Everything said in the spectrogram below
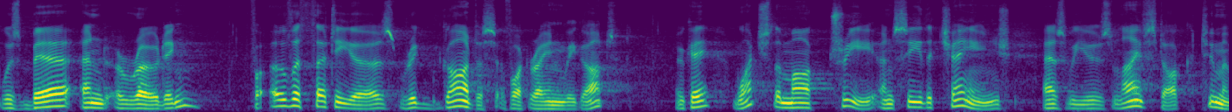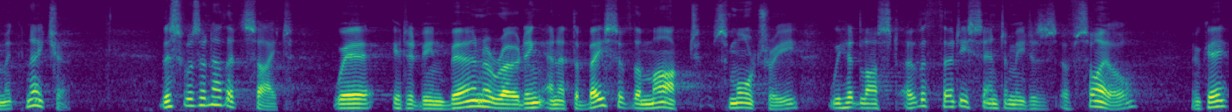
was bare and eroding for over 30 years, regardless of what rain we got. Okay? Watch the marked tree and see the change as we use livestock to mimic nature. This was another site where it had been bare and eroding, and at the base of the marked small tree, we had lost over 30 centimeters of soil. Okay?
